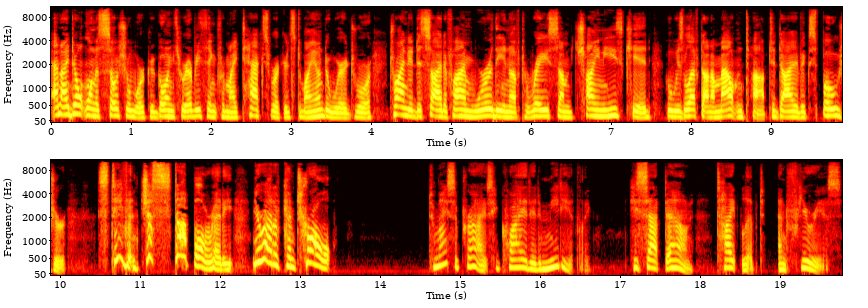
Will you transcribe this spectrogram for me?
and I don't want a social worker going through everything from my tax records to my underwear drawer, trying to decide if I'm worthy enough to raise some Chinese kid who was left on a mountaintop to die of exposure. Stephen, just stop already! You're out of control! To my surprise, he quieted immediately. He sat down tight lipped and furious.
